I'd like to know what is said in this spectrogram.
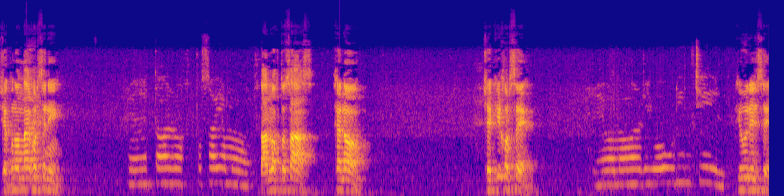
সে কোন অন্যায় করছে নি? তার রক্ত চাষ কেন? সে কি করছে? কি উড়িয়েছে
